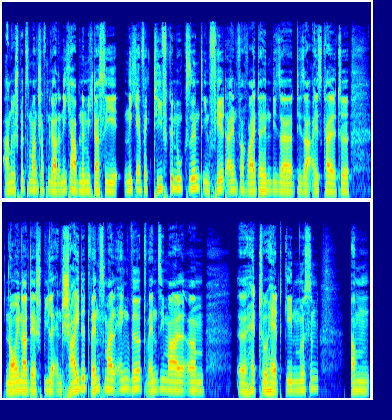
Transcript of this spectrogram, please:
andere Spitzenmannschaften gerade nicht haben, nämlich dass sie nicht effektiv genug sind. Ihnen fehlt einfach weiterhin dieser, dieser eiskalte Neuner, der Spiele entscheidet, wenn es mal eng wird, wenn sie mal ähm, äh, Head-to-Head -head gehen müssen. Ähm,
